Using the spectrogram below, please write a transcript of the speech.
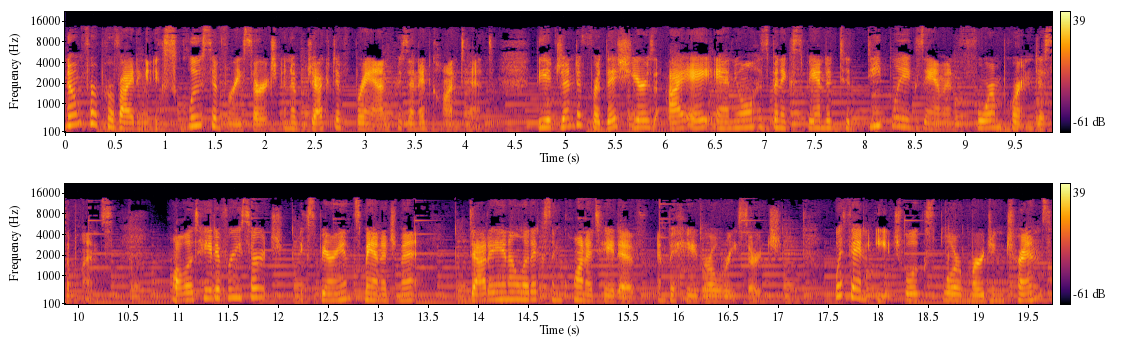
Known for providing exclusive research and objective brand presented content, the agenda for this year's IA annual has been expanded to deeply examine four important disciplines qualitative research, experience management, data analytics and quantitative, and behavioral research. Within each, we'll explore merging trends,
